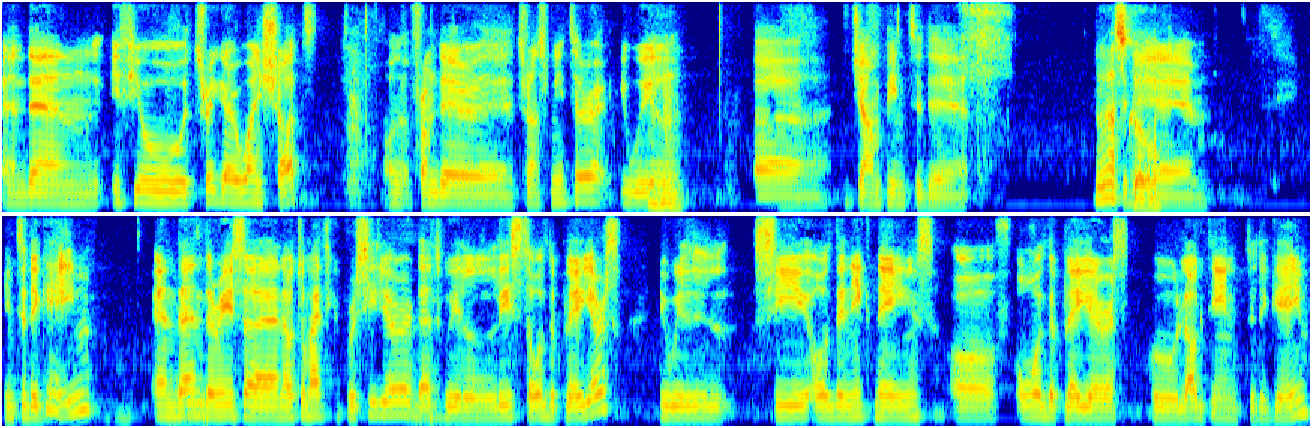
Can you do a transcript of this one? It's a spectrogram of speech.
And then if you trigger one shot on, from the transmitter, it will uh, jump into the That's into cool. the, um, into the game. And then there is an automatic procedure that will list all the players. You will see all the nicknames of all the players who logged into the game.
